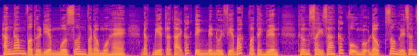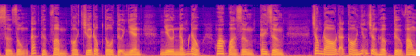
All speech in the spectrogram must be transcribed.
Hàng năm vào thời điểm mùa xuân và đầu mùa hè, đặc biệt là tại các tỉnh miền núi phía Bắc và Tây Nguyên, thường xảy ra các vụ ngộ độc do người dân sử dụng các thực phẩm có chứa độc tố tự nhiên như nấm độc, hoa quả rừng, cây rừng. Trong đó đã có những trường hợp tử vong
